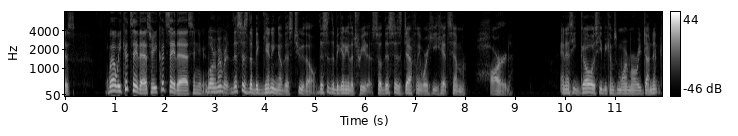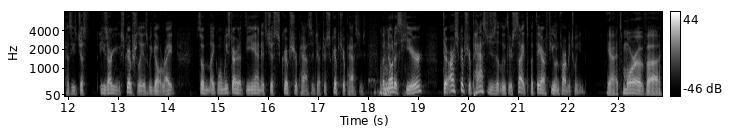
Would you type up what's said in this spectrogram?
Just, well, we could say this or you could say this. And you, Well, remember, this is the beginning of this too, though. This is the beginning of the treatise. So this is definitely where he hits him hard. And as he goes, he becomes more and more redundant because he's just he's arguing scripturally as we go, right? So like when we start at the end, it's just scripture passage after scripture passage. But notice here, there are scripture passages that Luther cites, but they are few and far between. yeah, it's more of, uh,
